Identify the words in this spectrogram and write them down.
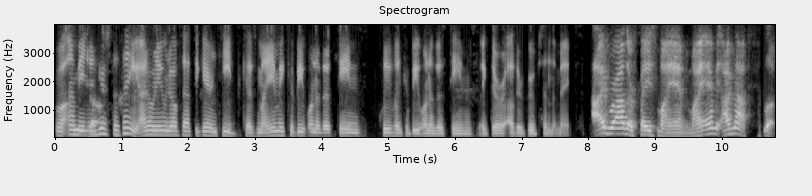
Well, I mean, so, here's the thing: I don't even know if that's a guaranteed because Miami could beat one of those teams. Cleveland could beat one of those teams. Like there are other groups in the mix. So. I'd rather face Miami. Miami. I'm not. Look,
